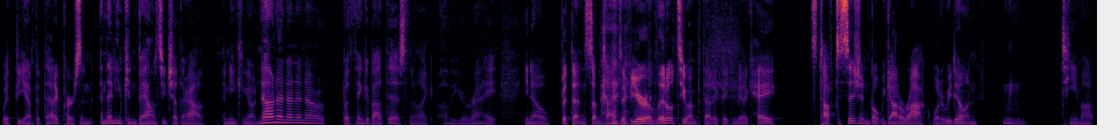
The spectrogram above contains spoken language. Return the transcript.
with the empathetic person and then you can balance each other out. And you can go, no, no, no, no, no. But think about this. And they're like, oh, you're right. You know, but then sometimes if you're a little too empathetic, they can be like, hey, it's a tough decision, but we got to rock. What are we doing? Mhm. Team up.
